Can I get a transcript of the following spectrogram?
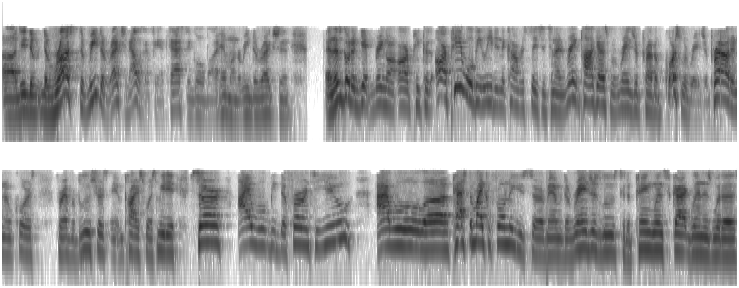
uh, the, the the rush, the redirection. That was a fantastic goal by him on the redirection. And let's go to get bring on RP because RP will be leading the conversation tonight. Rink podcast with Ranger Proud, of course, with Ranger Proud, and of course, Forever Blue Shirts and Empire Sports Media. Sir, I will be deferring to you. I will uh, pass the microphone to you, sir. Man, the Rangers lose to the Penguins. Scott Glenn is with us.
